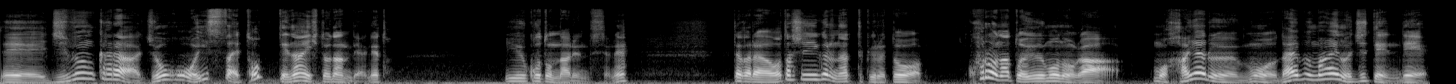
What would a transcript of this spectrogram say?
えー自分から情報を一切取ってない人なんだよね、ということになるんですよね。だから私ぐらいになってくると、コロナというものが、もう流行る、もうだいぶ前の時点で、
